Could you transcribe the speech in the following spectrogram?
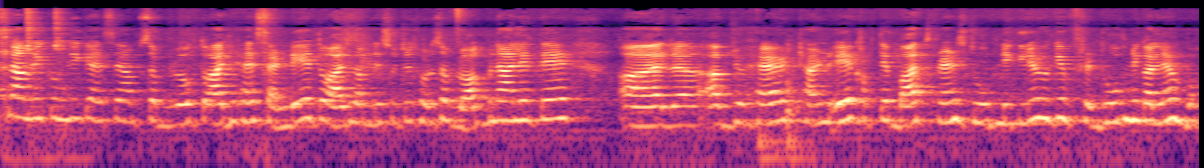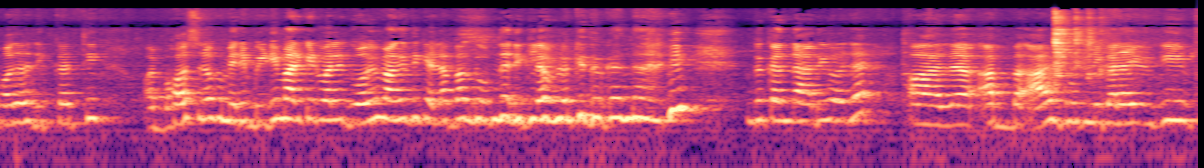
असलम जी कैसे आप सब लोग? तो आज है संडे तो आज हमने सोचा थोड़ा सा ब्लॉग बना लेते हैं। और अब जो है ठंड एक हफ़्ते बाद फ्रेंड्स धूप निकली क्योंकि धूप निकलने में बहुत ज़्यादा दिक्कत थी। और बहुत से लोग मेरी बीडी मार्केट वाले दुआ भी मांगे थे कि अल्लाह पाक धूप ना निकले, हम लोग की दुकानदारी दुकानदारी हो जाए। और अब आज धूप निकल आई क्योंकि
